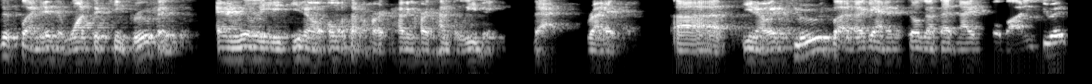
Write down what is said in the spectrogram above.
This blend is at 116 proof and and really you know almost have a hard having a hard time believing that right? Uh, you know it's smooth but again it's still got that nice full body to it.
